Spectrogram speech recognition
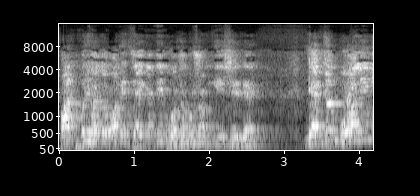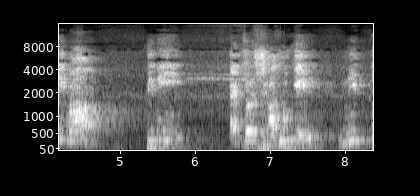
পাঠ করি, হয়তো অনেক জায়গাতে কথা প্রসঙ্গে এসে যায় যে একজন গোয়ালিনী মা, তিনি একজন সাধুকে নিত্য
